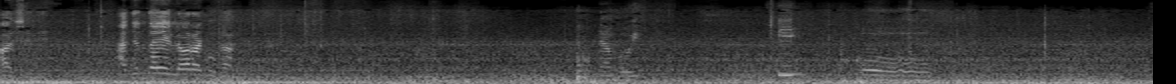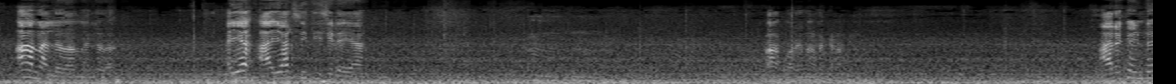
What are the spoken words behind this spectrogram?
ആ ശരി അജന്ത എല്ലോറ ഗുഹ ഞാൻ പോയി ഓ ഓ. ആ നല്ലതാ നല്ലതാ അയ്യ ഐ ആർ സി ടി സിയുടെയാ ആ കുറെ നടക്കണം ആരൊക്കെ ഉണ്ട്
